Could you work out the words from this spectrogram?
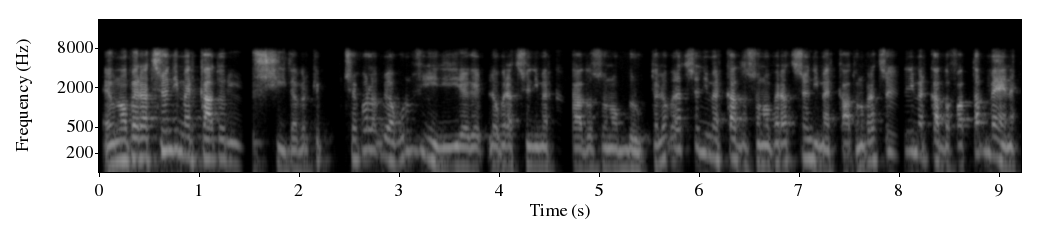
è un'operazione di mercato riuscita, perché cioè, poi abbiamo pure finito di dire che le operazioni di mercato sono brutte. Le operazioni di mercato sono operazioni di mercato, un'operazione di mercato fatta bene,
